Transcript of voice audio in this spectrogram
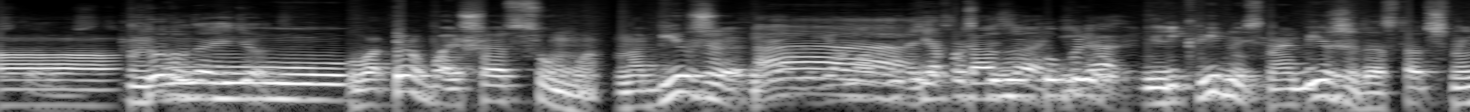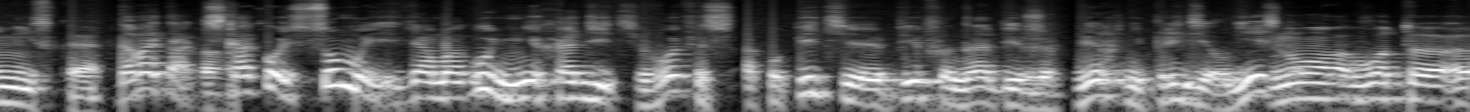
стоимости? Кто туда идет? А, Ну, Во-первых, большая сумма. На бирже, я- А, я, могу я просто не сказать, куплю. я- ликвидность на бирже достаточно низкая. Давай так, с какой суммой я могу не ходить в офис, а купить э, пифы на бирже? Верхний предел есть? Но вот... э,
